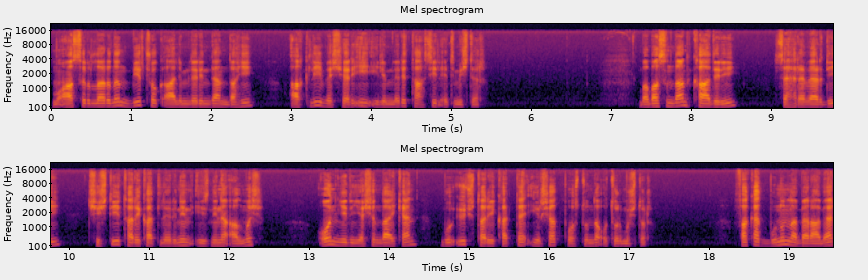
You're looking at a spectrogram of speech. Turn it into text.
muasırlarının birçok alimlerinden dahi akli ve şer'i ilimleri tahsil etmiştir. Babasından Kadiri, Sehreverdi, Çişti tarikatlerinin iznini almış, 17 yaşındayken bu üç tarikatte irşat postunda oturmuştur. Fakat bununla beraber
